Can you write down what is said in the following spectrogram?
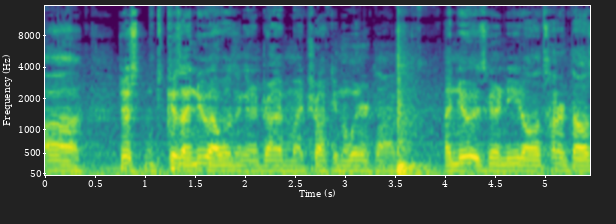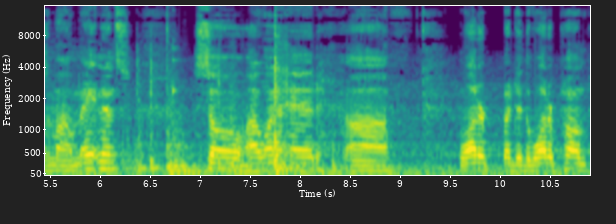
Uh, just because I knew I wasn't gonna drive my truck in the wintertime. I knew it was gonna need all its 100,000 mile maintenance. So I went ahead, uh, water, I did the water pump,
